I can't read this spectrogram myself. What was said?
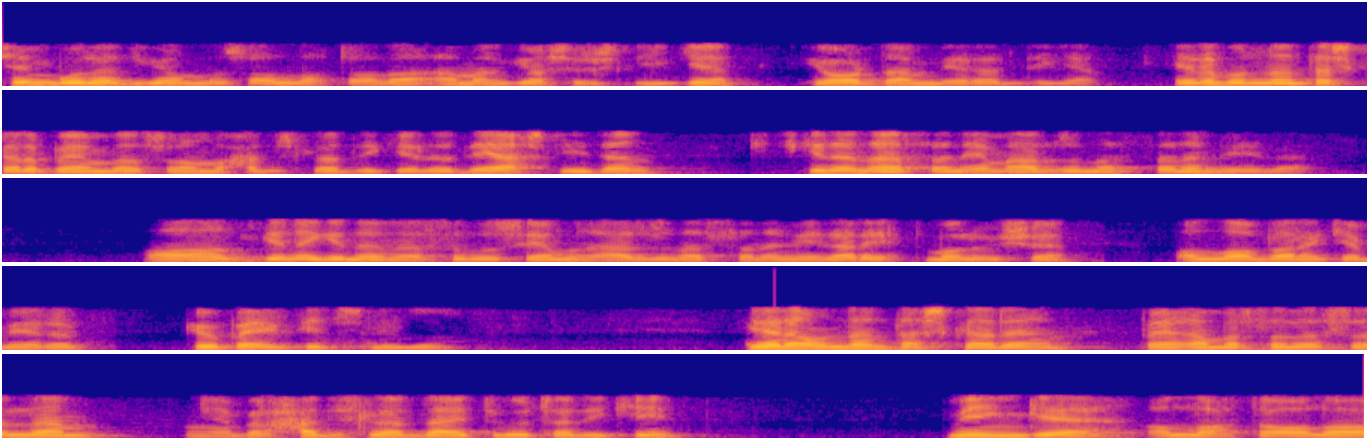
chin bo'ladigan bo'lsa alloh taolo amalga oshirishligiga yordam beradi degan. Yana bundan tashqari payg'ambar alayhisalomni hadislarida keladi yaxshilikdan kichkina narsani ham arzimas sanamanglar. Ozginagina narsa bo'lsa ham uni arzimas sanamanglar ehtimol o'sha alloh baraka berib ko'payib ketishligi. Yana undan tashqari payg'ambar sallallohu alayhi vasallam eh, bir hadislarda aytib o'tadiki menga alloh taolo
